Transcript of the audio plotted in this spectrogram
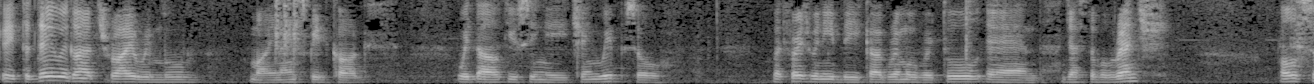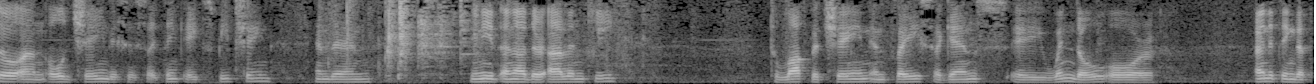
Okay, today we're gonna try remove my 9-speed cogs without using a chain whip. So, but first we need the cog remover tool and adjustable wrench. Also an old chain. This is I think 8-speed chain, and then you need another Allen key to lock the chain in place against a window or anything that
